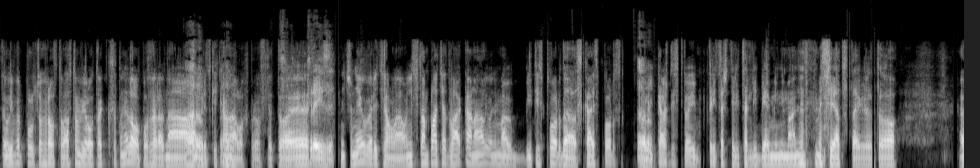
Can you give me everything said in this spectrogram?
ten Liverpool, čo hral s tou Aston Villou, tak sa to nedalo pozerať na áno, britských áno. kanáloch proste. To je Crazy. niečo neuveriteľné. Oni si tam platia dva kanály, oni majú BT Sport a Sky Sports, ktorý áno. každý stojí 30-40 libier minimálne na mesiac, takže to e,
